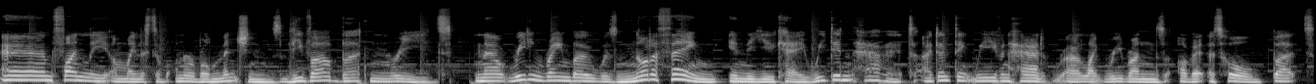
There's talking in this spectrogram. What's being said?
And finally, on my list of honourable mentions, LeVar Burton reads. Now, Reading Rainbow was not a thing in the UK. We didn't have it. I don't think we even had uh, like reruns of it at all. But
